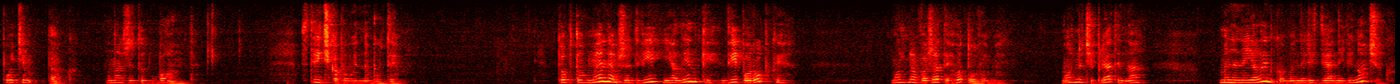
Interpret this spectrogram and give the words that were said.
потім. Так, у нас же тут бант. Стрічка повинна бути. Тобто в мене вже дві ялинки, дві поробки можна вважати готовими. Можна чіпляти на. У мене не ялинка, у мене різдвяний віночок.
